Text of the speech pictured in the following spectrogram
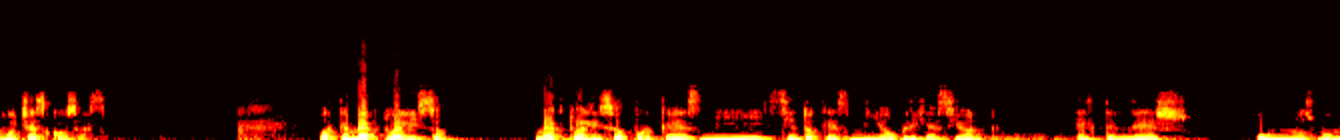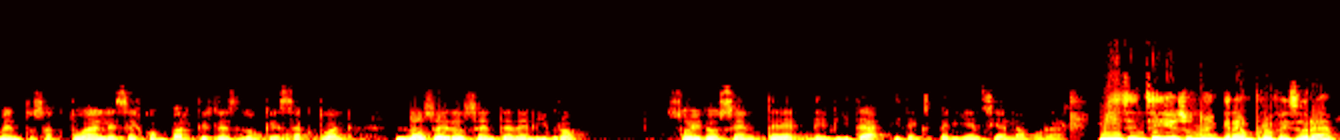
muchas cosas. ¿Por qué me actualizo? Me actualizo porque es mi, siento que es mi obligación el tener unos momentos actuales, el compartirles lo que es actual. No soy docente de libro, soy docente de vida y de experiencia laboral. Mi sensei es una gran profesora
